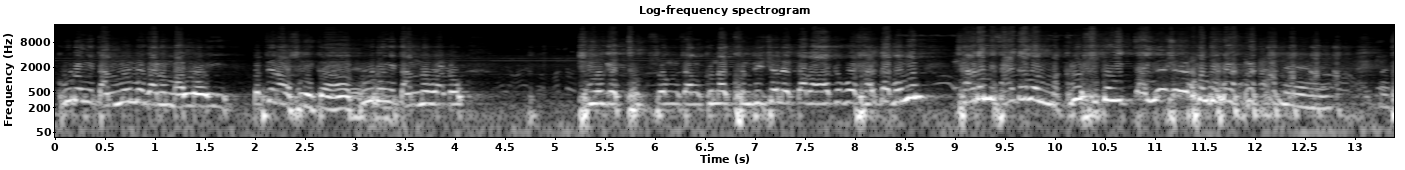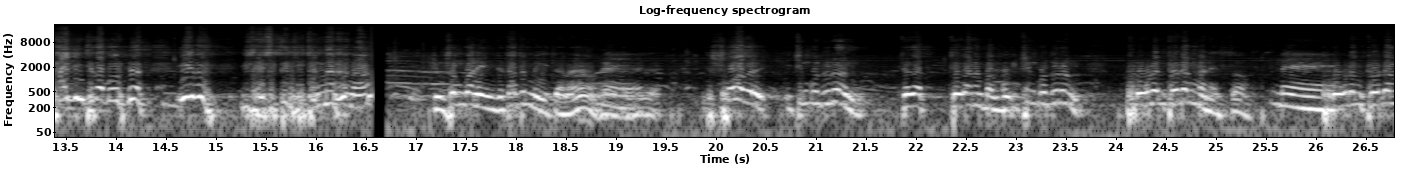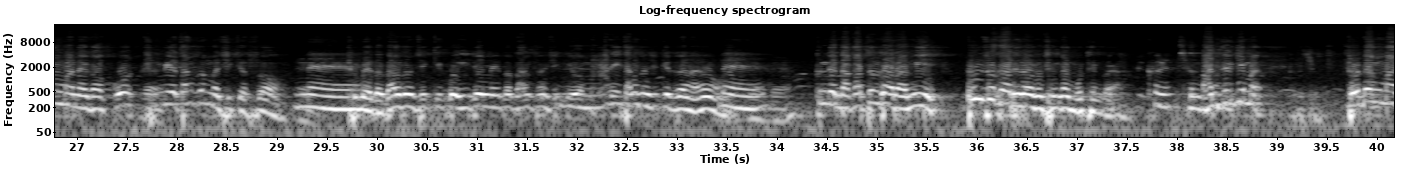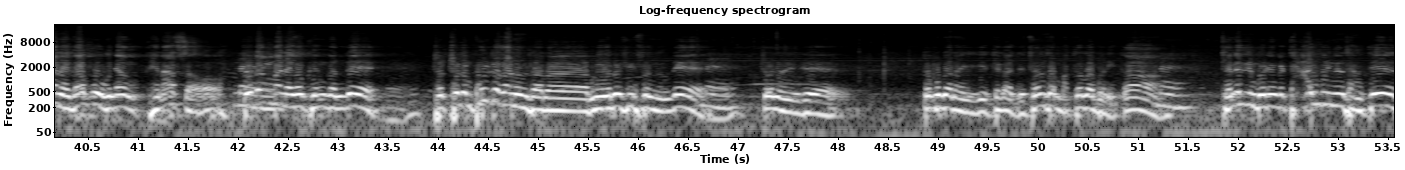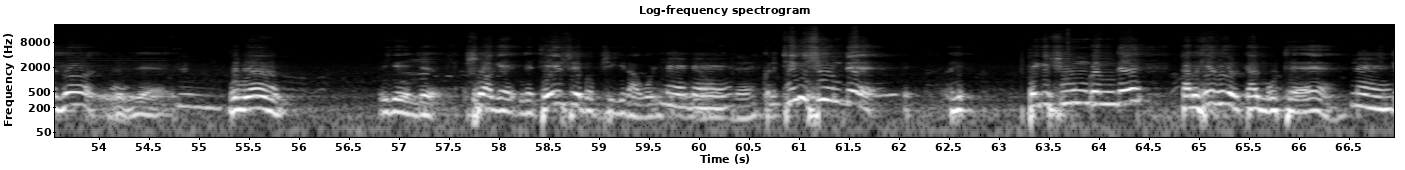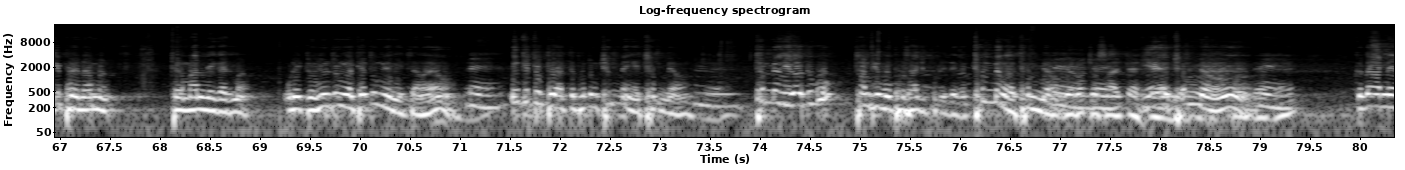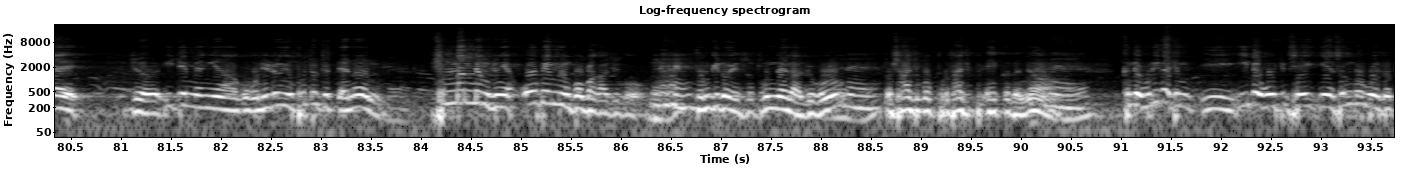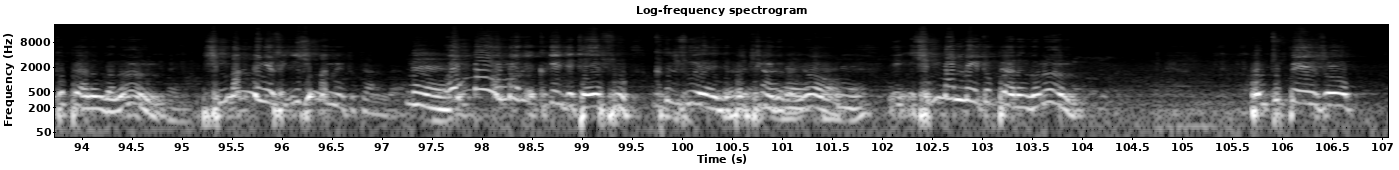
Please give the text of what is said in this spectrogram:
구렁이 땀 넘어가는 말로 이 법대 나왔으니까 네. 구렁이 땀 넘어가로 지역의 특성상 그날 컨디션에 따라 가지고 살다 보면 사람이 살다 보면 막 그럴 수도 있다 이런 식으로 판단해 네. 타이밍 쳐다 보면 이거 이 자식들이 장난하나 지금 성관에 이제 다섯 명 있잖아요 네. 수학을 이 친구들은 제가 제가 하는 방법 이 친구들은 프로그램 조작만 했어 네. 프로그램 조작만 해갖고 추미애 당선만 시켰어 네. 추미애도 당선시키고 이재명도 당선시키고 음. 많이 당선시켰잖아요 네. 네. 근데 나 같은 사람이 분석하리라고 생각 못 한 거야 그 그렇죠. 만들기만 그렇죠. 조작만 해갖고 그냥 해놨어 네. 조작만 해갖고 한 건데 네. 저처럼 분석하는 사람이 여럿이 있었는데 네. 저는 이제 더군다나 이제 제가 이제 전사 막 쓰다 보니까 네. 걔네들이 모르는 걸 다 알고 있는 상태에서 이제 음. 보면 이게 이제 수학의 이제 대수의 법칙이라고 있거든요. 네, 네. 네. 근데 되게 쉬운데 되게 쉬운 건데 다른 해석을 잘 못해. 네. 쉽게 표현하면 제가 많은 얘기하지만 우리 저 윤석열 대통령 있잖아요. 네. 인기 투표 할 때 보통 천 명에 천 명. 음. 천명 해가지고 35% 40% 되고 천 명에 천 명. 네. 여론조사할 때. 예, 천 명. 네. 네. 그 다음에 저 이재명이하고 우리룡이 붙었을 때는 네. 10만 명 중에 500명 뽑아가지고 네. 경기도에서 돈 내가지고 네. 또 45% 40% 했거든요. 네. 근데 우리가 지금 이 253개 선거구에서 투표하는 거는 네. 10만 명에서 20만 명 투표하는 거야. 네. 어마어마하게 그게 이제 대수 큰 수의 이제. 법칙이거든요. 네, 이 10만 명이 투표하는 거는 본투표에서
